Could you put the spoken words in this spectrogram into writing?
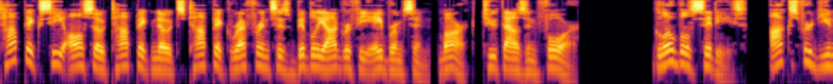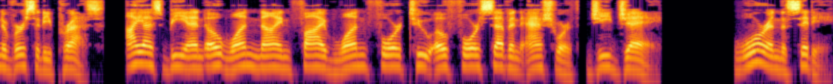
Topic see also topic Notes topic References Bibliography Abramson, Mark 2004. Global Cities. Oxford University Press. ISBN 0195142047 Ashworth, G. J. War and the City.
